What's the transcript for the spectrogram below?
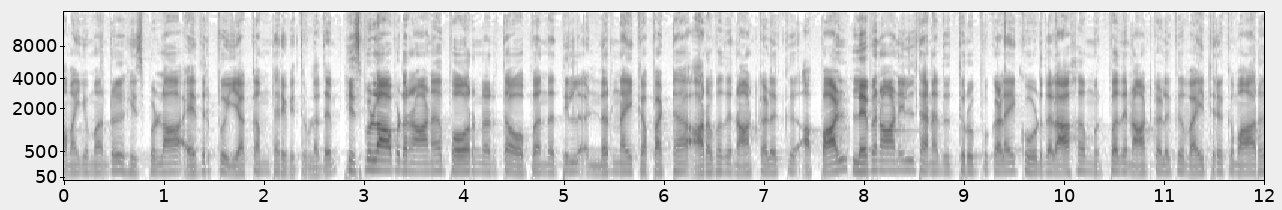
அமையும் என்று ஹிஸ்புல்லா எதிர்ப்பு இயக்கம் தெரிவித்துள்ளது. ஹிஸ்புல்லாவுடனான போர் நிறுத்த ஒப்பந்தத்தில் நிர்ணயிக்கப்பட்ட அறுபது நாட்களுக்கு அப்பால் லெபனானில் தனது துருப்புக்களை கூடுதலாக முப்பது நாட்களுக்கு வைத்திருக்குமாறு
